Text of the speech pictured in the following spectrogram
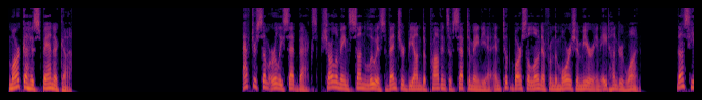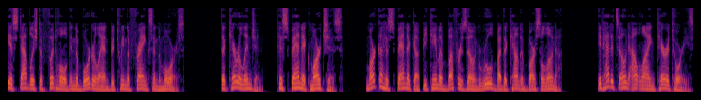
Marca Hispanica After some early setbacks, Charlemagne's son Louis ventured beyond the province of Septimania and took Barcelona from the Moorish emir in 801. Thus he established a foothold in the borderland between the Franks and the Moors. The Carolingian Hispanic marches Marca Hispanica became a buffer zone ruled by the Count of Barcelona. It had its own outlying territories,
